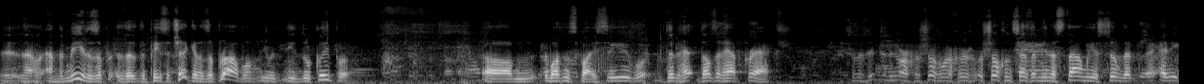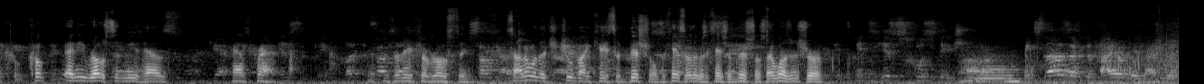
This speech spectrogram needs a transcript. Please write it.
and the meat is a, the, the piece of chicken is a problem. You would need to do klipa. Um, it wasn't spicy. It does it have cracks? So there's interesting Aruch Shulchan. Aruch Shulchan says that minastam we assume that any cooked, any roasted meat has has cracks. It's the nature of roasting. So I don't know whether it's true by case of bishul. The case of there was a case of bishul, so I wasn't sure. It's his um, It's not as if the buyer would not do it.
